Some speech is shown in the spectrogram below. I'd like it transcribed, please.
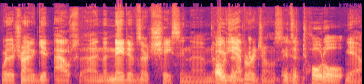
where they're trying to get out, uh, and the natives are chasing them. Oh, it's the a- Aboriginals. It's a total, Yeah.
